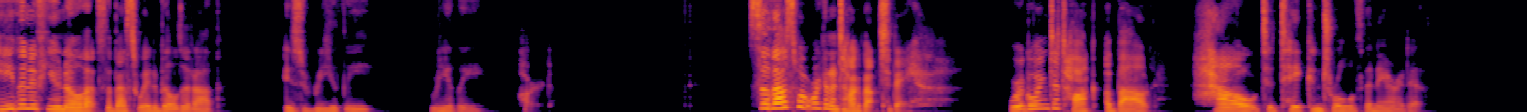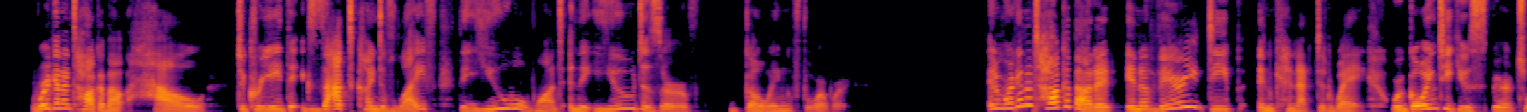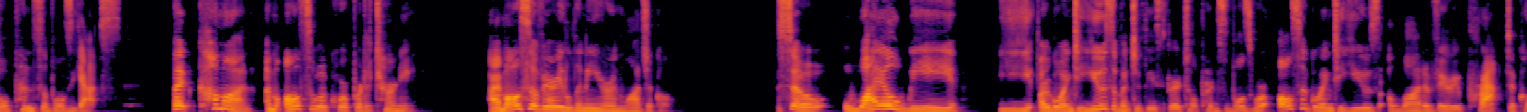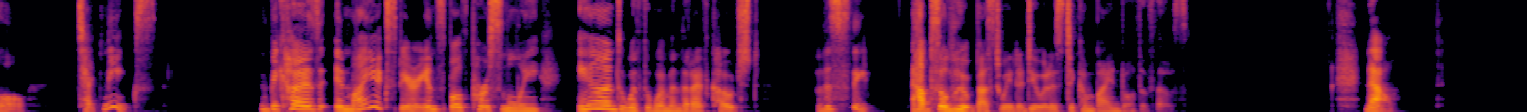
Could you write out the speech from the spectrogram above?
even if you know that's the best way to build it up, is really, really hard. So that's what we're going to talk about today. We're going to talk about how to take control of the narrative. We're going to talk about how to create the exact kind of life that you will want and that you deserve going forward. And we're going to talk about it in a very deep and connected way. We're going to use spiritual principles, yes. But come on, I'm also a corporate attorney. I'm also very linear and logical. So while we are going to use a bunch of these spiritual principles, we're also going to use a lot of very practical techniques. Because, in my experience, both personally and with the women that I've coached, this is the absolute best way to do it is to combine both of those. Now,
